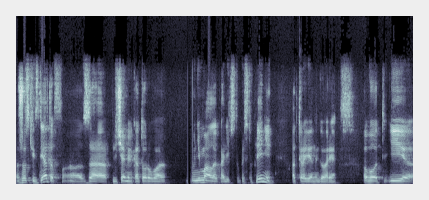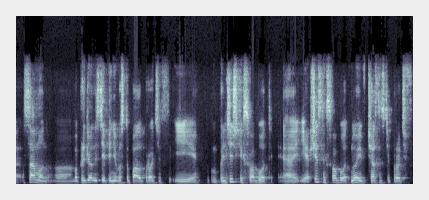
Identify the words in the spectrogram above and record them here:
жестких взглядов, за плечами которого ну, немалое количество преступлений, откровенно говоря. Вот. И сам он э, в определенной степени выступал против и политических свобод, э, и общественных свобод, ну и в частности против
